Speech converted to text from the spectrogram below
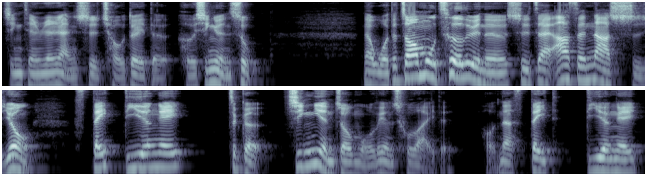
今天仍然是球队的核心元素。那我的招募策略呢，是在阿森纳使用 State DNA 这个经验中磨练出来的。哦，那 State DNA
